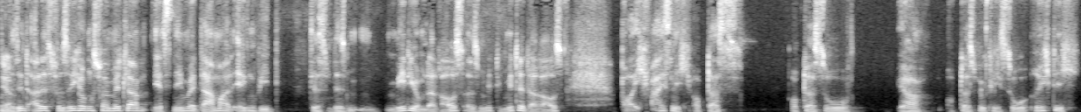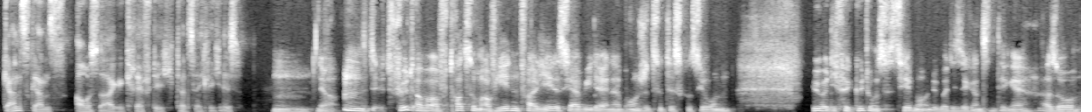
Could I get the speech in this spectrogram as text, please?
oder ja. sind alles Versicherungsvermittler. Jetzt nehmen wir da mal irgendwie das, das Medium daraus, also mit die Mitte daraus. Boah, ich weiß nicht, ob das, ob das so, ja, ob das wirklich so richtig ganz, ganz aussagekräftig tatsächlich ist. Hm, ja, führt aber auf, trotzdem auf jeden Fall jedes Jahr wieder in der Branche zu Diskussionen über die Vergütungssysteme und über diese ganzen Dinge. Also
